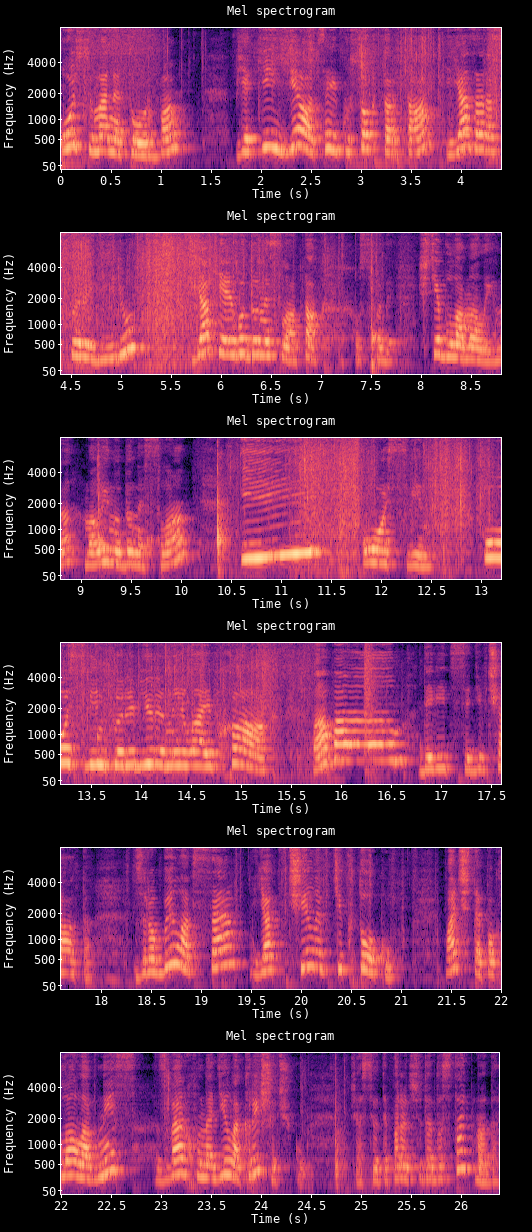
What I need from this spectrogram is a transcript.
Ось у мене торба, в якій є оцей кусок торта. І я зараз перевірю, як я його донесла. Так, господи, ще була малина. Малину донесла. І ось він. Ось він перевірений лайфхак. Па-бам! Дивіться, дівчата. Зробила все, як вчили в Тіктоку. Бачите, поклала вниз, зверху наділа кришечку. Зараз його тепер сюди достати треба.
